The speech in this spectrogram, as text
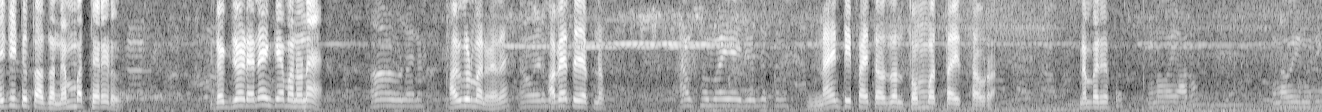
ఎయిటీ టూ థౌసండ్ నెంబర్ తెరడు. ఇది ఒక జోడేనా ఇంకేమైనా ఉన్నాయా? అవి కూడా మనమేనా? అవి అయితే చెప్పినాం? నైంటీ ఫైవ్ థౌసండ్ తొంభై ఐదు సవర నెంబర్ చెప్పు. ఎనభై ఆరు ఎనభై ఎనిమిది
